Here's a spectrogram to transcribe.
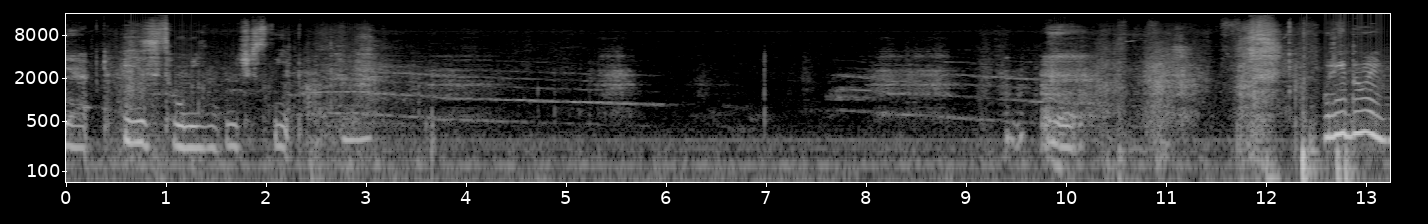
Yeah, he's told me we should sleep. What are you doing?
